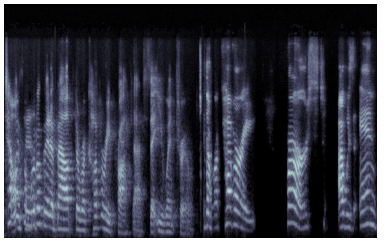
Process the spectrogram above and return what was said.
tell us okay. a little bit about the recovery process that you went through. The recovery first I was in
